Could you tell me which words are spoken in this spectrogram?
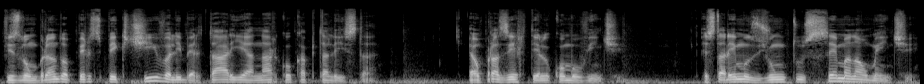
vislumbrando a perspectiva libertária e anarcocapitalista. É um prazer tê-lo como ouvinte. Estaremos juntos semanalmente.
